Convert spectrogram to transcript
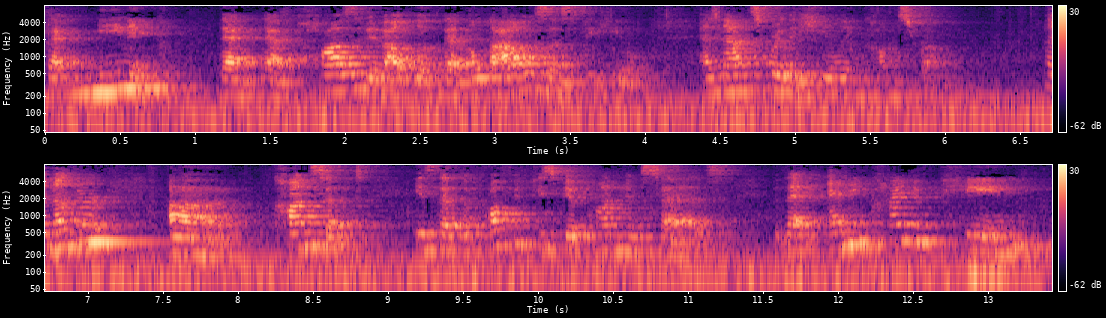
that meaning, that, that positive outlook that allows us to heal. And that's where the healing comes from. Another uh, concept is that the Prophet, peace be upon him, says that any kind of pain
